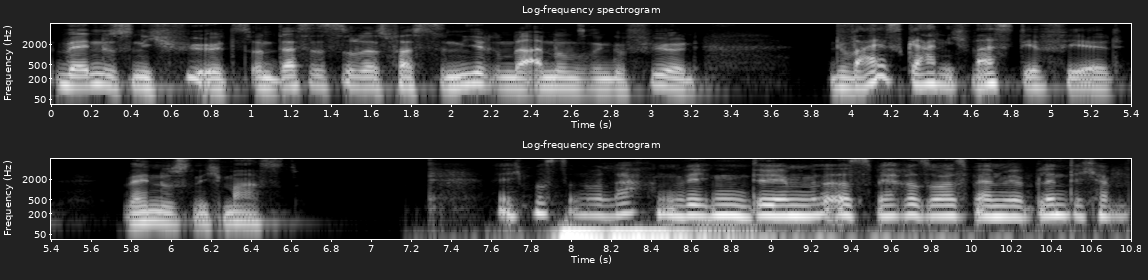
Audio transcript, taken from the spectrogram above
wenn du es nicht fühlst. Und das ist so das Faszinierende an unseren Gefühlen. Du weißt gar nicht, was dir fehlt, wenn du es nicht machst. Ich musste nur lachen wegen dem, es wäre so, als wären wir blind. Ich habe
